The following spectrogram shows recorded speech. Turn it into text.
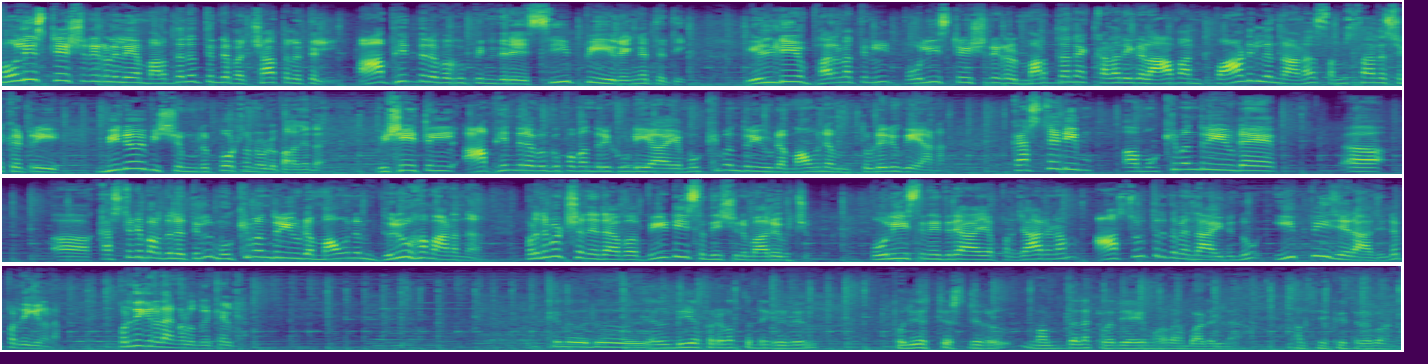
Police സ്റ്റേഷനുകളിലെ മർദ്ദനത്തിന്റെ പശ്ചാത്തലത്തിൽ ആഭ്യന്തര വകുപ്പിനെതിരെ സി പി ഐ രംഗത്തെത്തി. എൽ ഡി എഫ് ഭരണത്തിൽ പോലീസ് സ്റ്റേഷനുകൾ മർദ്ദന കളരികളാവാൻ പാടില്ലെന്നാണ് സംസ്ഥാന സെക്രട്ടറി ബിനോയ് വിശ്വം റിപ്പോർട്ടറിനോട് പറഞ്ഞത്. വിഷയത്തിൽ ആഭ്യന്തര വകുപ്പ് മന്ത്രി കൂടിയായ മുഖ്യമന്ത്രിയുടെ മൗനം തുടരുകയാണ്. കസ്റ്റഡി മുഖ്യമന്ത്രിയുടെ കസ്റ്റഡി മർദ്ദനത്തിൽ മുഖ്യമന്ത്രിയുടെ മൗനം ദുരൂഹമാണെന്ന് പ്രതിപക്ഷ നേതാവ് വി ഡി സതീശനും ആരോപിച്ചു. പോലീസിനെതിരായ പ്രചാരണം ആസൂത്രിതമെന്നായിരുന്നു ഇ പി ജയരാജന്റെ പ്രതികരണം. പ്രതികരണങ്ങളൊന്ന് കേൾക്കാം. ഒരിക്കലും ഒരു എൽ ഡി എഫ് ഭരണത്തിന്റെ കീഴിൽ പോലീസ് സ്റ്റേഷനുകൾ മർദ്ദനക്കളരിയായി മാറാൻ പാടില്ല. ആണ് സി പി നിലപാട്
